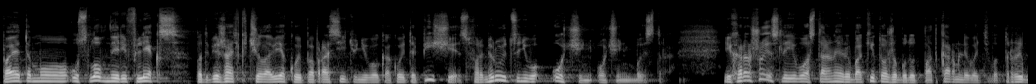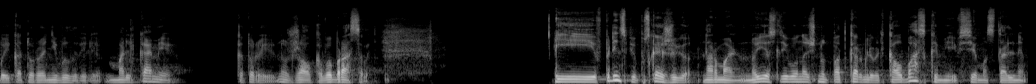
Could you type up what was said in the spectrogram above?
Поэтому условный рефлекс подбежать к человеку и попросить у него какой-то пищи сформируется у него очень-очень быстро. И хорошо, если его остальные рыбаки тоже будут подкармливать вот рыбой, которую они выловили, мальками, который ну, жалко выбрасывать. И, в принципе, пускай живет нормально. Но если его начнут подкармливать колбасками и всем остальным,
